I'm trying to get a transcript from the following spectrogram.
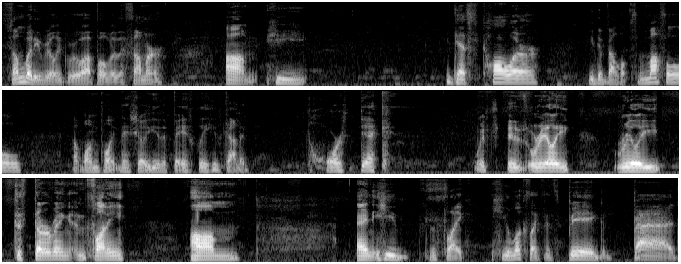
somebody really grew up over the summer. Um, he gets taller, he develops muscles. At one point, they show you that basically he's got a horse dick, which is really, really disturbing and funny. Um, and he just like he looks like this big bad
